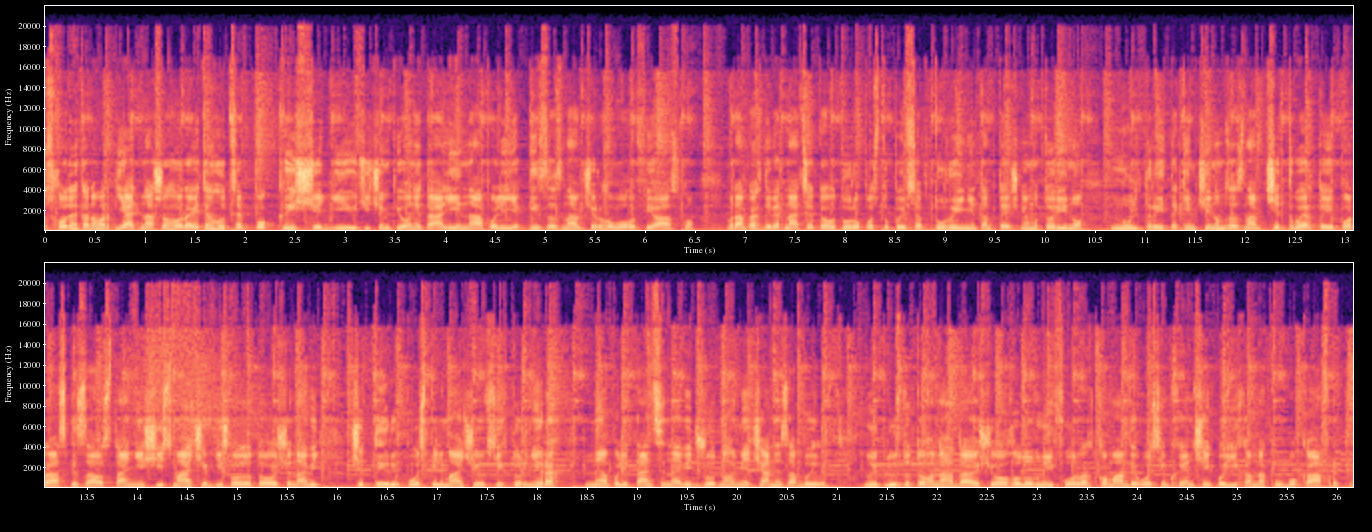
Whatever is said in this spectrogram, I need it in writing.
Сходинка номер 5 нашого рейтингу це поки що діючий чемпіон Італії Наполі, який зазнав чергового фіаско. В рамках 19-го туру поступився в Турині тамтешньому Торіно 0-3. Таким чином зазнав четвертої поразки за останні 6 матчів. Дійшло до того, що навіть 4 поспіль матчі у всіх турнірах неаполітанці навіть жодного м'яча не забили. Ну і плюс до того нагадаю, що головний форвард команди Осім Хен поїхав на Кубок Африки.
